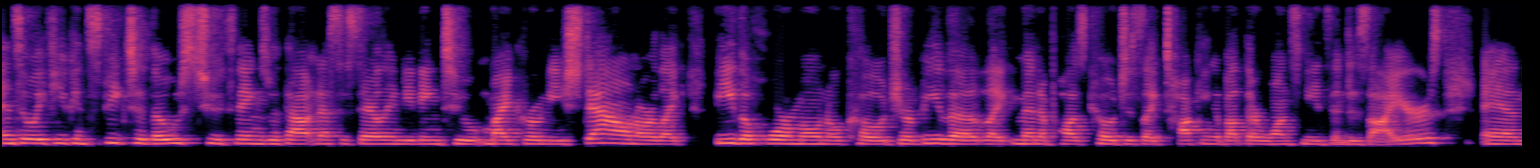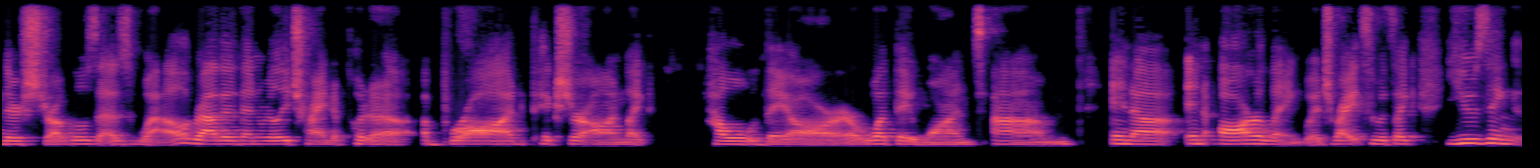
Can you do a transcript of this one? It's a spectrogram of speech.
And so if you can speak to those two things without necessarily needing to micro niche down or like be the hormonal coach or be the like menopause coach is like talking about their wants needs and desires and their struggles as well rather than really trying to put a, a broad picture on like how old they are or what they want um, in a in our language right? So it's like using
